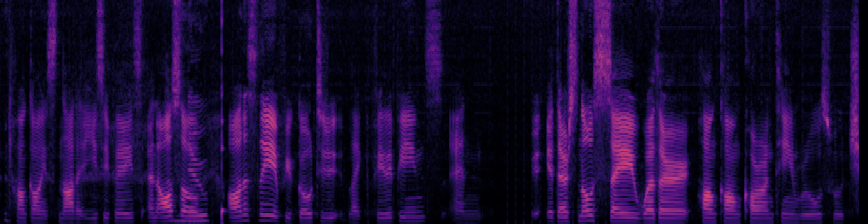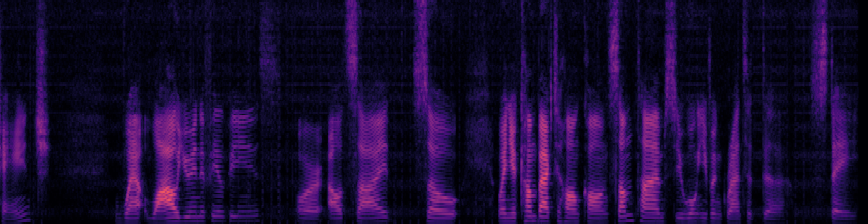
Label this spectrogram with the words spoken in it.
Hong Kong is not an easy place, and also nope. honestly, if you go to like Philippines and i i- there's no say whether Hong Kong quarantine rules will change while you're in the Philippines or outside. So when you come back to Hong Kong, sometimes you won't even granted the stay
